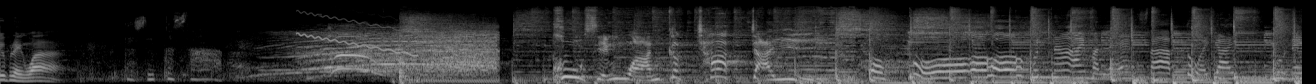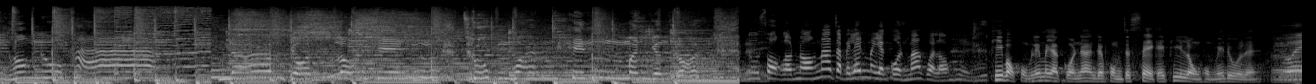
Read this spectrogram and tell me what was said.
ชื่อเพลงว่ากระซิบกระซาบ คู่เสียงหวานกระชากใจ โอ้โห คุณนายมาแรงสาบตัวใหญ่ อยู่ในห้องนูค่ะ น้ำหยดลงหิน ทุกวันหินมันยังก่อนดูทรกแล้วน้องน่าจะไปเล่นมายากลมากกว่าร้องเพลงพี่บอกผมเล่นมายากลนะเดี๋ยวผมจะเสกให้พี่ลงผมไม่ดูเลยด้วย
